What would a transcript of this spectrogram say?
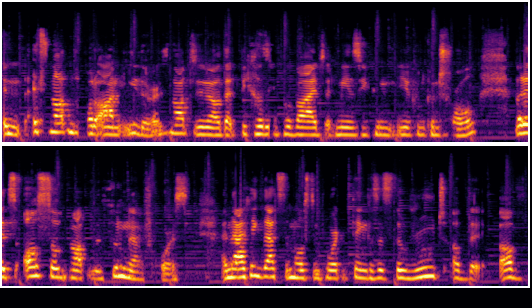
And it's not in the Quran either. It's not, you know, that because you provide, it means you can you can control. But it's also not the Sunnah, of course. And I think that's the most important thing because it's the root of the of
